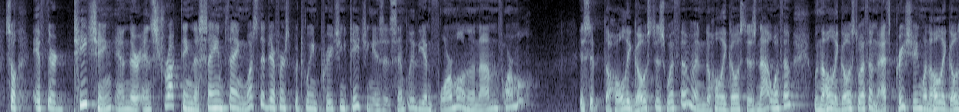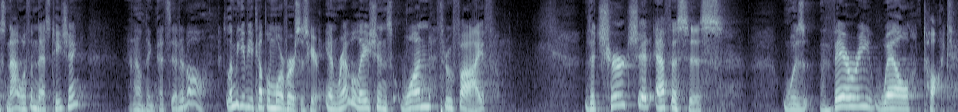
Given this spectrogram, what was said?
So if they're teaching and they're instructing the same thing, what's the difference between preaching and teaching? Is it simply the informal and the non informal? Is it the Holy Ghost is with them and the Holy Ghost is not with them? When the Holy Ghost with them, that's preaching. When the Holy Ghost not with them, that's teaching. And I don't think that's it at all. Let me give you a couple more verses here. In Revelations 1 through 5, the church at Ephesus was very well taught.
